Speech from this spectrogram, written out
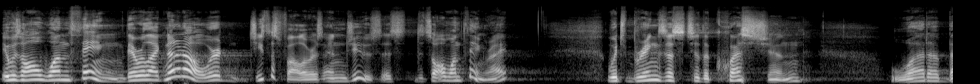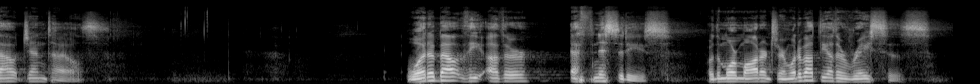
It was all one thing. They were like, no, no, no, we're Jesus followers and Jews. It's, it's all one thing, right? Which brings us to the question what about Gentiles? What about the other ethnicities? Or the more modern term, what about the other races?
